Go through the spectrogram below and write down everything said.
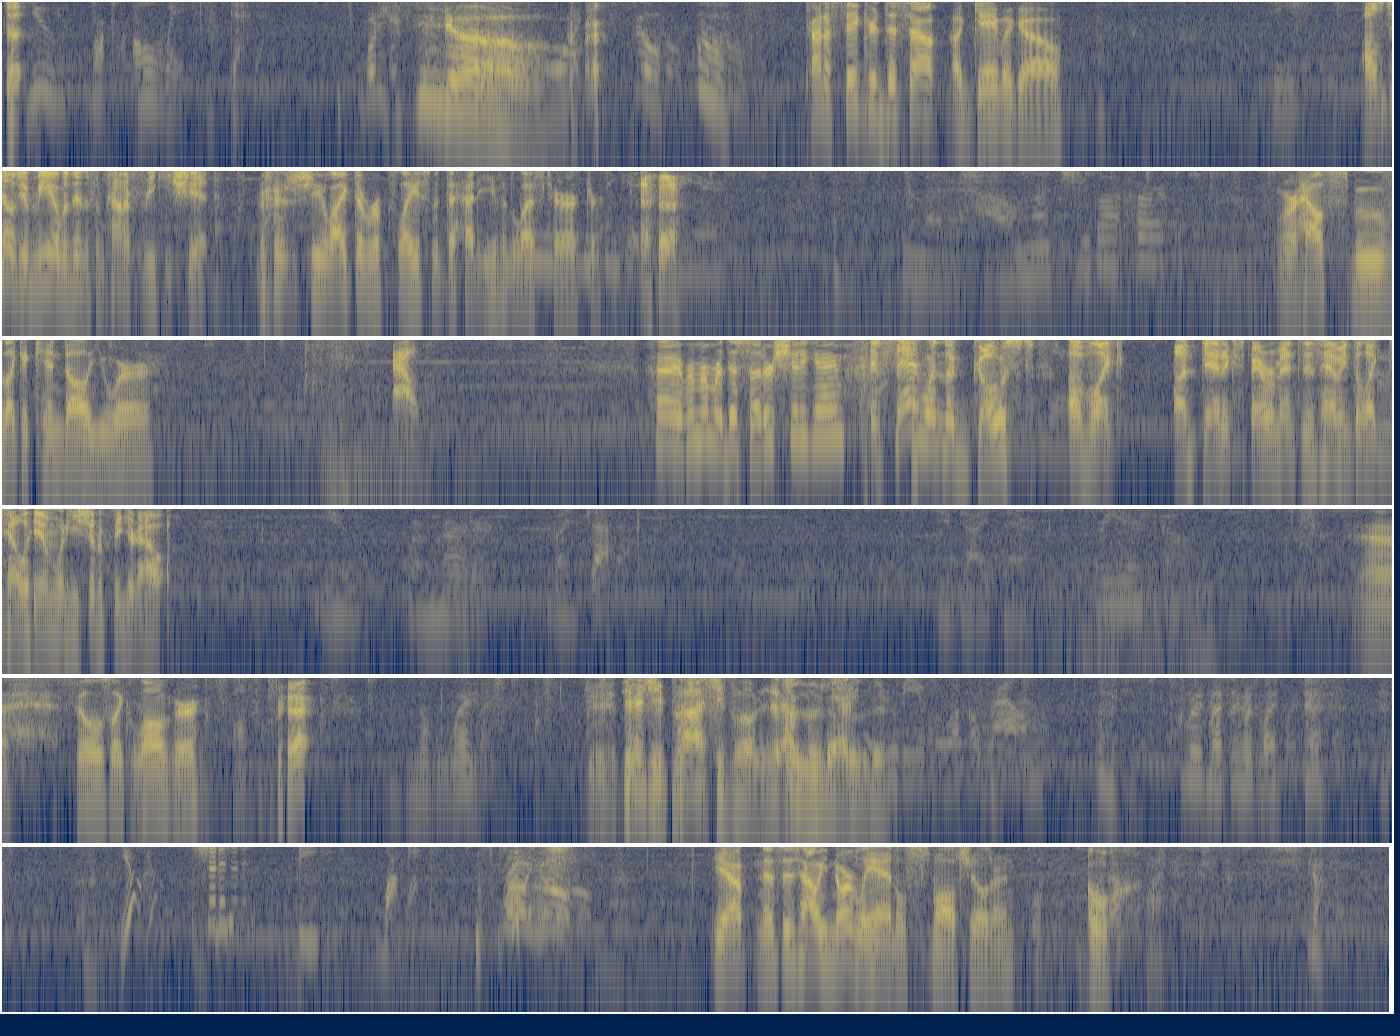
You were always dead. What are you saying? No. I can still. Uh, Kind of figured this out a game ago. See? Also tells you Mia was into some kind of freaky shit. she liked a replacement that had even less You character. didn't think it was weird. No matter how much you. Or how smooth like a Ken doll you were. Ow. Hey, remember this other shitty game? It's sad when the ghost of like a dead experiment is having to like tell him what he should have figured out. You were murdered by Jack. You died there three years ago. Uh, feels like longer. Impossible. No way. Is it possible? You shouldn't even be able to walk around. Quit messing with my head. You shouldn't be walking. Screw you! Yep, this is how he normally handles small children. Oh,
